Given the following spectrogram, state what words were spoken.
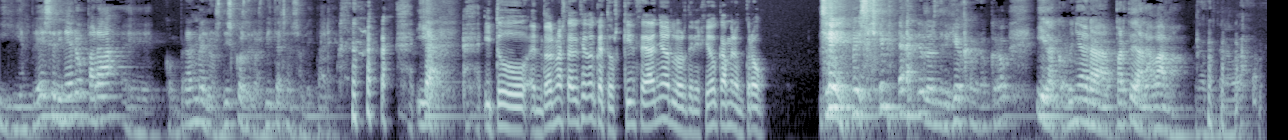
y empleé ese dinero para eh, comprarme los discos de los Beatles en solitario. y, o sea, y tú, entonces me estás diciendo que tus 15 años los dirigió Cameron Crowe. Sí, mis 15 años los dirigió Cameron Crowe y La Coruña era parte de Alabama. Era parte de Alabama.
